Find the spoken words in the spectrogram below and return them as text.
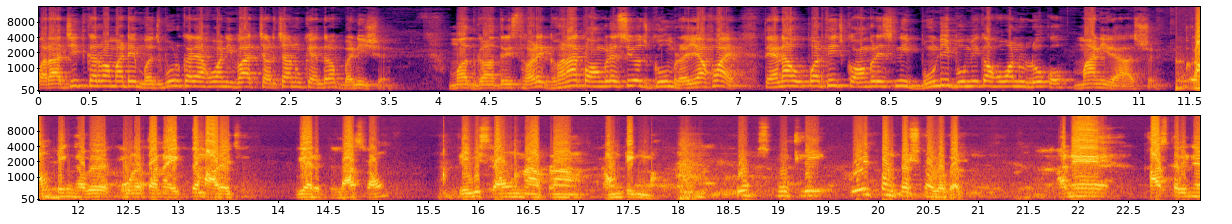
પરાજિત કરવા માટે મજબૂર કર્યા હોવાની વાત ચર્ચાનું કેન્દ્ર બની છે. મતગણતરી સ્થળે ઘણા કોંગ્રેસીઓ જ ગુમ રહ્યા હોય. તેના ઉપરથી જ કોંગ્રેસની ભૂંડી ભૂમિકા હોવાનું લોકો માની રહ્યા છે. કાઉન્ટિંગ હવે પૂર્ણતાના એકદમ આરે છે. વી આર લાસ્ટ રાઉન્ડ ત્રેવીસ રાઉન્ડના આપણા કાઉન્ટિંગમાં ખૂબ સ્મૂથલી કોઈ પણ પ્રશ્ન વગર. અને ખાસ કરીને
